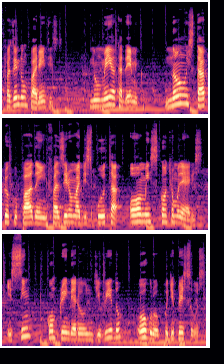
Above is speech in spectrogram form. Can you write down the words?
Fazendo um parênteses, no meio acadêmico, não está preocupado em fazer uma disputa homens contra mulheres, e sim compreender o indivíduo ou grupo de pessoas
